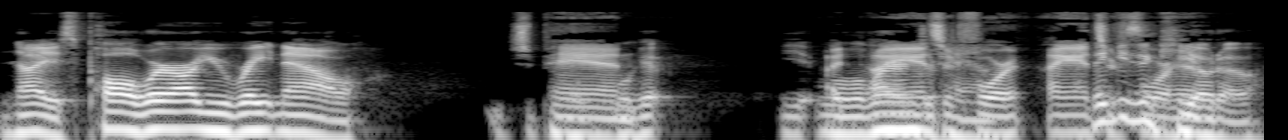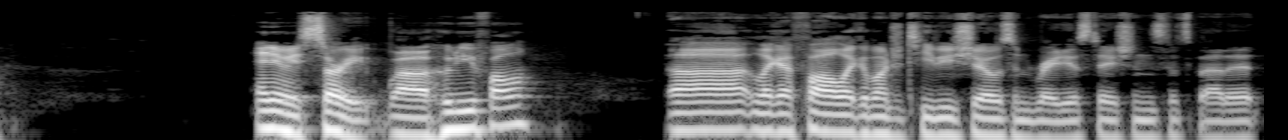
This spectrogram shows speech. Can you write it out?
Nice, Paul. Where are you right now? Japan. We'll get. Yeah, I, well, I we're answered Japan. for I I answered think he's in him. Kyoto. Anyway, sorry. Uh, who do you follow? Uh, like I follow like a bunch of TV shows and radio stations. That's about it.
